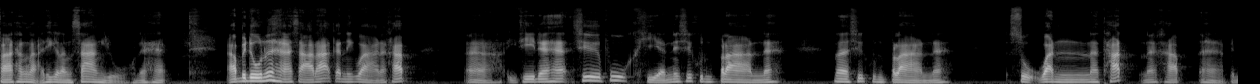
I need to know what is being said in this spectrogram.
ฟ้าทั้งหลายที่กำลังสร้างอยู่นะฮะเอาไปดูเนื้อหาสาระกันดีกว่านะครับอ่าอีกทีนะฮะชื่อผู้เขียนนี่ชื่อคุณปราณนะน่าชื่อคุณปราณนะ สุวรรณทัศน์นะครับ อ่า เป็น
